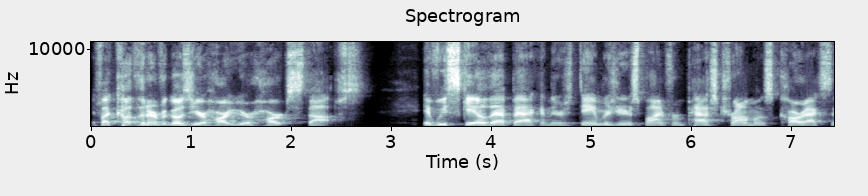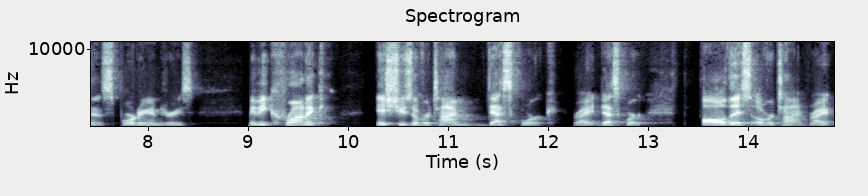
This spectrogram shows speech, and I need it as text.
if I cut the nerve, it goes to your heart, your heart stops. If we scale that back and there's damage in your spine from past traumas, car accidents, sporting injuries, maybe chronic issues over time, desk work, right? Desk work, all this over time, right?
